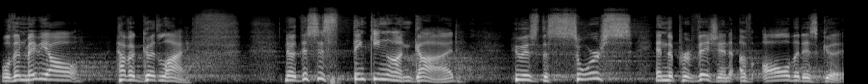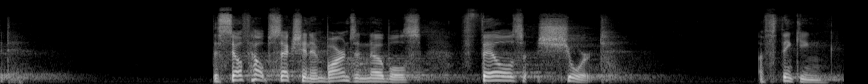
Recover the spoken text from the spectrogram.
well, then maybe I'll have a good life. No, this is thinking on God, who is the source and the provision of all that is good. The self help section in Barnes and Nobles falls short of thinking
